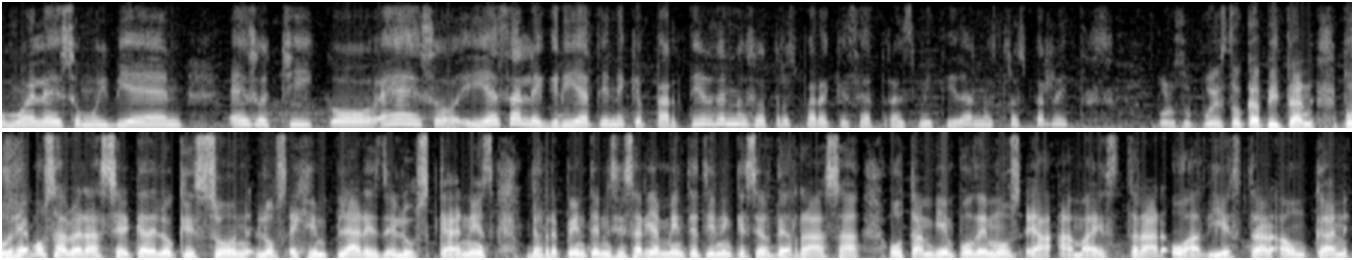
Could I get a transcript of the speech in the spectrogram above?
como él, eso muy bien, eso chico, eso, y esa alegría tiene que partir de nosotros para que sea transmitida a nuestros perritos. Por supuesto, capitán. ¿Podríamos hablar acerca de lo que son los ejemplares de los canes? De repente necesariamente tienen que ser de raza o también podemos eh, amaestrar o adiestrar a un can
